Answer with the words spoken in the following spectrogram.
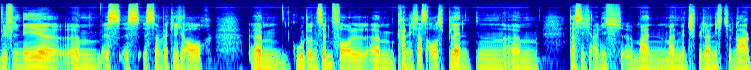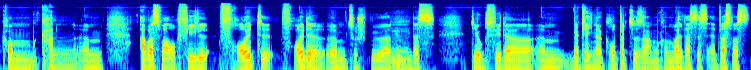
Wie viel Nähe ähm, ist, ist, ist dann wirklich auch ähm, gut und sinnvoll? Ähm, kann ich das ausblenden, dass ich eigentlich meinen mein Mitspieler nicht zu nahe kommen kann? aber es war auch viel Freude, Freude zu spüren, mhm. dass die Jungs wieder ähm, wirklich in einer Gruppe zusammenkommen, weil das ist etwas, was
